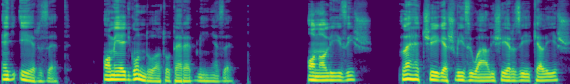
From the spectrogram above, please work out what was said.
egy érzet, ami egy gondolatot eredményezett. Analízis, lehetséges vizuális érzékelés,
